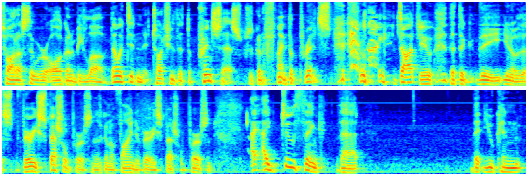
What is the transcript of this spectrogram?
taught us that we were all going to be loved. No, it didn't. It taught you that the princess was going to find the prince. like it taught you that the, the you know this very special person is going to find a very special person. I, I do think that that you can,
